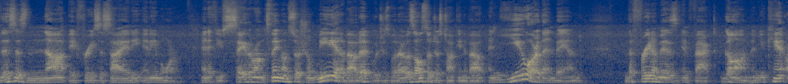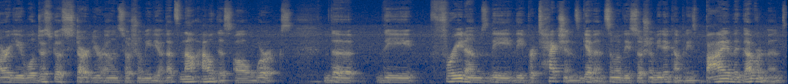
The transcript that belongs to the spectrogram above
This is not a free society anymore. And if you say the wrong thing on social media about it, which is what I was also just talking about, and you are then banned, the freedom is in fact gone. And you can't argue, well, just go start your own social media. That's not how this all works. The the freedoms, the the protections given some of these social media companies by the government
